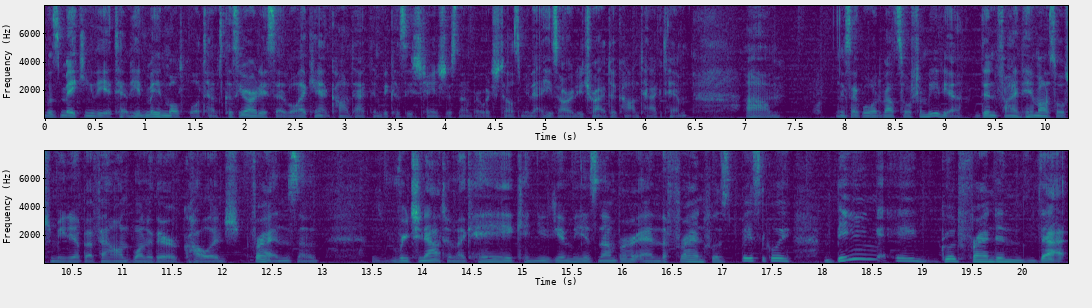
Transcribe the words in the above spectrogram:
was making the attempt. He'd made multiple attempts because he already said, "Well, I can't contact him because he's changed his number," which tells me that he's already tried to contact him. Um, he's like, "Well, what about social media?" Didn't find him on social media, but found one of their college friends and reaching out to him like, "Hey, can you give me his number?" And the friend was basically being a good friend in that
